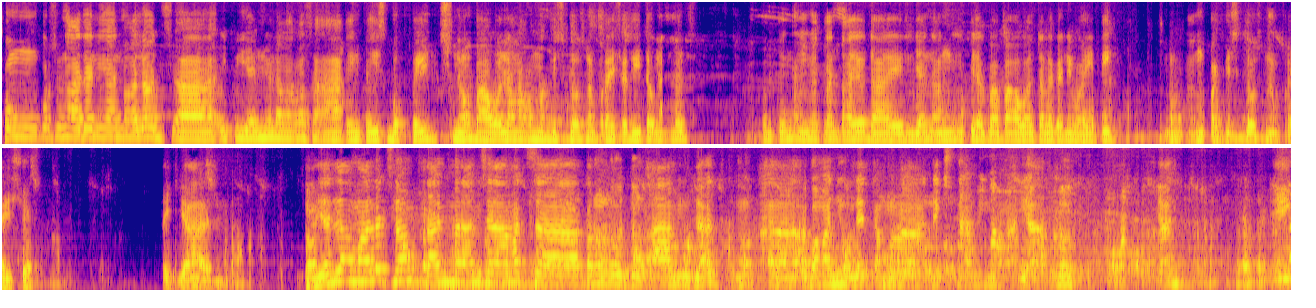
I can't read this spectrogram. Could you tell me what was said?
kung kursunada niyo yan mga lods, uh, i-PM nyo lang ako sa aking Facebook page, no? Bawal lang ako mag-disclose ng presyo dito mga lods. Kunting ingat lang tayo dahil yan ang ipinagbabawal talaga ni YT, no? Ang pag-disclose ng presyo. Ayan. So, yan lang mga lods, no? Maraming maraming salamat sa panonood ng aming vlog, no? Ah, abangan nyo ulit ang mga next naming mga i-upload. Yan. You.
